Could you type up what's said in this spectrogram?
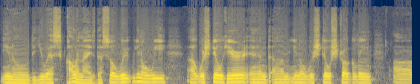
you know the U.S. colonized us. So we, you know, we uh, we're still here, and um, you know, we're still struggling. Uh,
